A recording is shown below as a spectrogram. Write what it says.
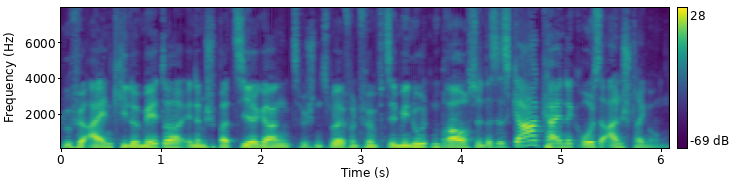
du für einen Kilometer in einem Spaziergang zwischen 12 und 15 Minuten brauchst und das ist gar keine große Anstrengung.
